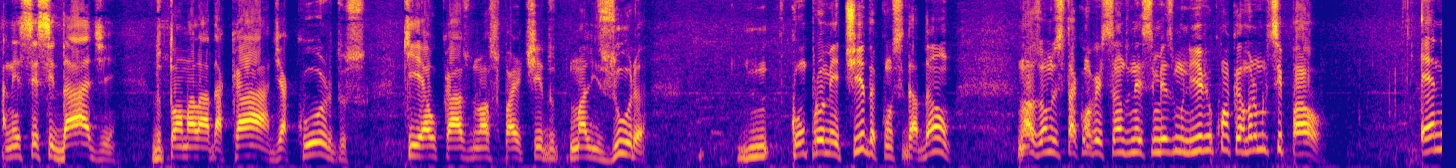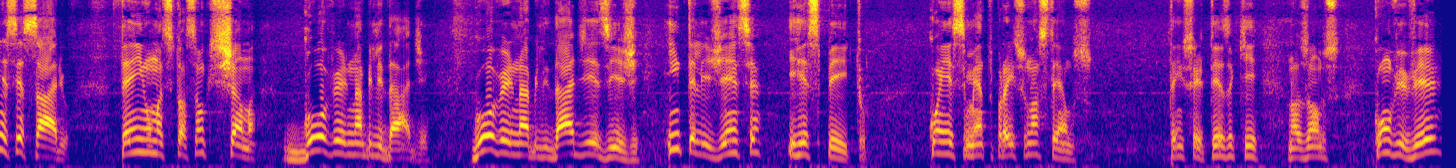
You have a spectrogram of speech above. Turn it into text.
a necessidade do toma lá da cá, de acordos, que é o caso do nosso partido, uma lisura comprometida com o cidadão, nós vamos estar conversando nesse mesmo nível com a Câmara Municipal. É necessário. Tem uma situação que se chama governabilidade. Governabilidade exige inteligência e respeito. Conhecimento para isso nós temos. Tenho certeza que nós vamos conviver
